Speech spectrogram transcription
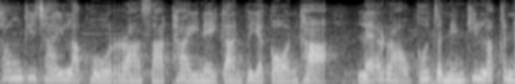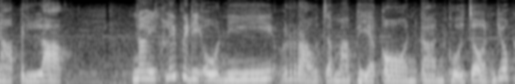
ช่องที่ใช้หลักโหราศาสตร์ไทยในการพยากรณ์ค่ะ และเราก็จะเน้นที่ลัคนาเป็นหลัก ในคลิปวิดีโอนี้เราจะมาพยากรณ์การโคจรโยก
